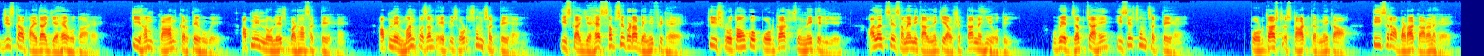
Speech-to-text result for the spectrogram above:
जिसका फ़ायदा यह होता है कि हम काम करते हुए अपनी नॉलेज बढ़ा सकते हैं, अपने मनपसंद एपिसोड सुन सकते हैं। इसका यह सबसे बड़ा बेनिफिट है कि श्रोताओं को पॉडकास्ट सुनने के लिए अलग से समय निकालने की आवश्यकता नहीं होती। वे जब चाहें इसे सुन सकते हैं। पॉडकास्ट स्टार्ट करने का तीसरा बड़ा कारण है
